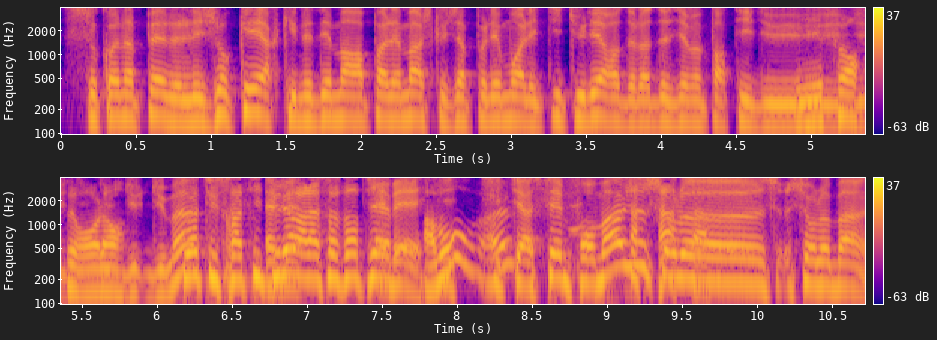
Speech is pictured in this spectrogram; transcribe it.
ce qu'on appelle les jokers qui ne démarrent pas les matchs, que j'appelais moi les titulaires de la deuxième partie du, Il est fort, du, Roland. du, du Toi match. tu seras titulaire Eh ben, à la 60e. Eh ben, ah si, bon si Ouais. tu as cinq fromages sur le, sur le banc,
